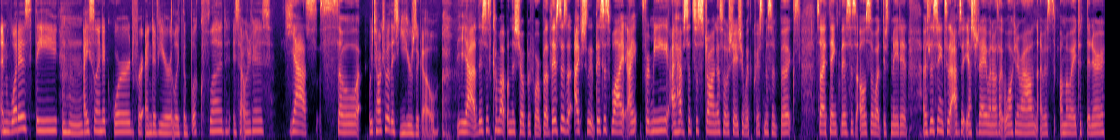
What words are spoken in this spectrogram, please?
And what is the mm-hmm. Icelandic word for end of year? Like the book flood? Is that what it is? Yes. So, We talked about this years ago. yeah, this has come up on the show before, but this is actually, this is why I, for me, I have such a strong association with Christmas and books. So I think this is also what just made it. I was listening to the episode yesterday when I was like walking around. I was on my way to dinner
